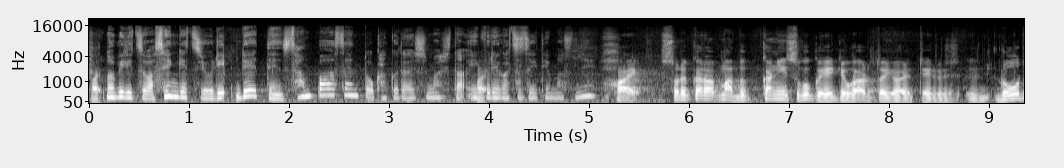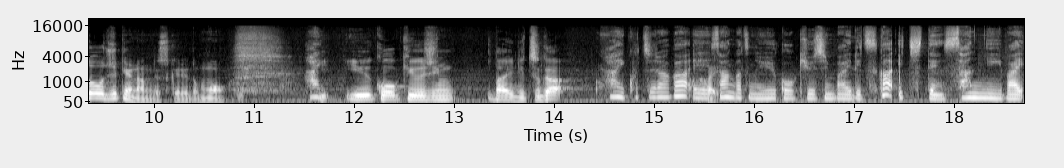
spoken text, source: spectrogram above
はい、伸び率は先月より0.3%拡大しました。インフレが続いていますね。はい。それからまあ物価にすごく影響があると言われている労働時給なんですけれども、はい、有効求人倍率がはい、こちらが、えーはい、3月の有効求人倍率が1.32倍、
